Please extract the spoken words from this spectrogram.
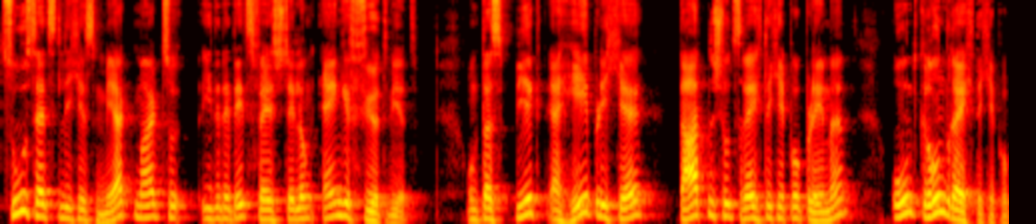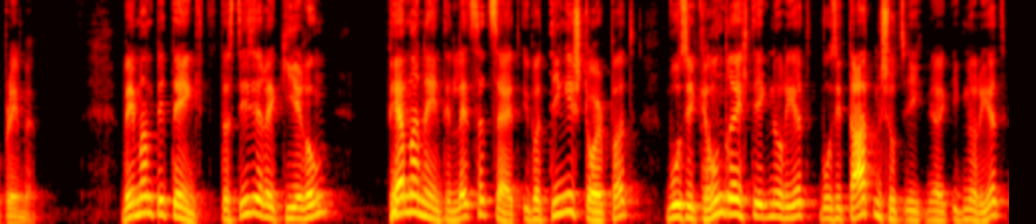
zusätzliches Merkmal zur Identitätsfeststellung eingeführt wird. Und das birgt erhebliche datenschutzrechtliche Probleme und grundrechtliche Probleme. Wenn man bedenkt, dass diese Regierung permanent in letzter Zeit über Dinge stolpert, wo sie Grundrechte ignoriert, wo sie Datenschutz ignoriert,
